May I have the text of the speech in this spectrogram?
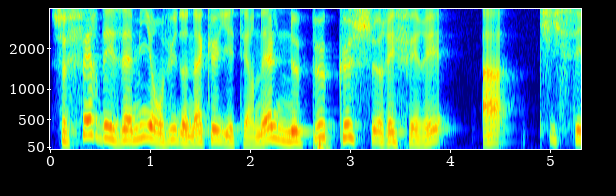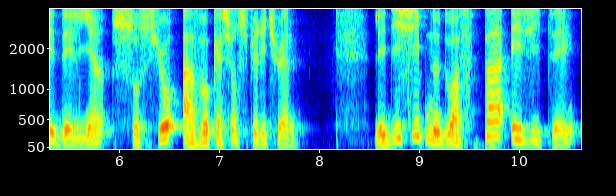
Se faire des amis en vue d'un accueil éternel ne peut que se référer à tisser des liens sociaux à vocation spirituelle les disciples ne doivent pas hésiter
